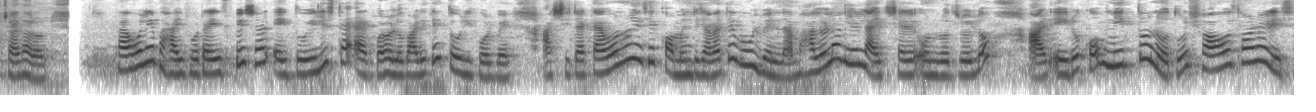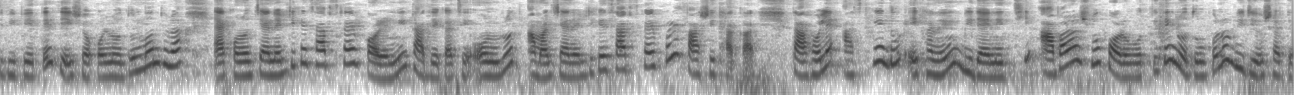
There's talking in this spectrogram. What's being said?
অসাধারণ। তাহলে ভাইফোঁটা স্পেশাল এই দই ইলিশটা একবার হলো বাড়িতে তৈরি করবেন। আর সেটা কেমন হয়েছে কমেন্টে জানাতে ভুলবেন না। ভালো লাগলে লাইক শেয়ারের অনুরোধ রইল। আর এইরকম নিত্য নতুন সহজ ধরনের রেসিপি পেতে যেই সকল নতুন বন্ধুরা এখনও চ্যানেলটিকে সাবস্ক্রাইব করেননি, তাদের কাছে অনুরোধ আমার চ্যানেলটিকে সাবস্ক্রাইব করে পাশে থাকার। তাহলে আজকে কিন্তু এখানে বিদায় নিচ্ছি। আবার আসব পরবর্তীতে নতুন কোনো ভিডিওর সাথে।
